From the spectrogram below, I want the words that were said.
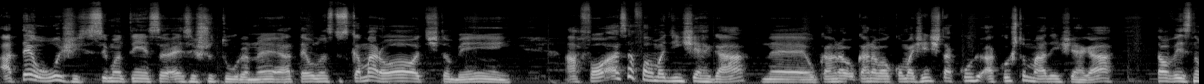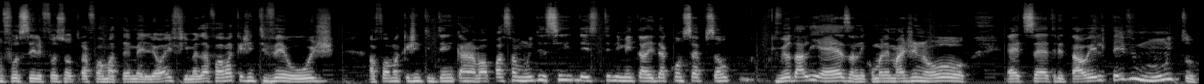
até hoje se mantém essa, essa estrutura, né, até o lance dos camarotes também, a fo- essa forma de enxergar, né, o carnaval, o carnaval como a gente está co- acostumado a enxergar, talvez se não fosse ele, fosse outra forma até melhor, enfim, mas a forma que a gente vê hoje, a forma que a gente entende o carnaval passa muito desse, desse entendimento ali da concepção que veio da Liesa, ali, como ele imaginou, etc e tal. E ele teve muito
